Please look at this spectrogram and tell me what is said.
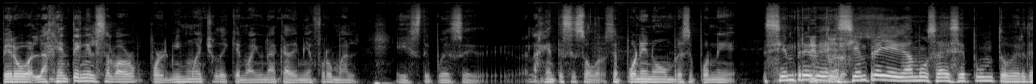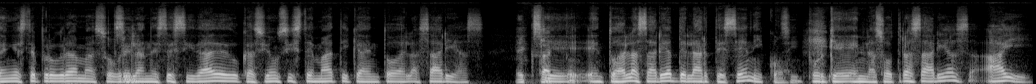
pero la gente en El Salvador, por el mismo hecho de que no hay una academia formal, este, pues eh, la gente se, se pone nombre, se pone... Siempre, siempre llegamos a ese punto, ¿verdad? En este programa sobre la necesidad de educación sistemática en todas las áreas. Exacto. en todas las áreas del arte escénico, porque en las otras áreas hay,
